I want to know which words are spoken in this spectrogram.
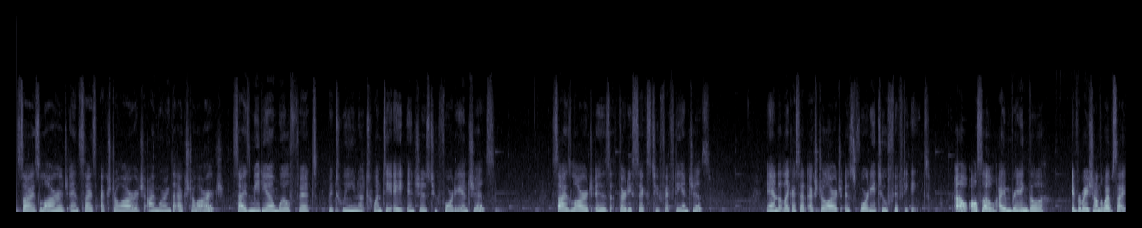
size large, and size extra large. I'm wearing the extra large. Size medium will fit between 28 inches to 40 inches. Size large is 36 to 50 inches. And like I said, extra large is 40 to 58. Oh, also, I'm reading the information on the website,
